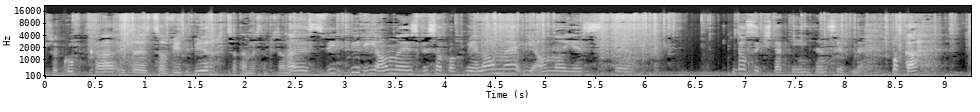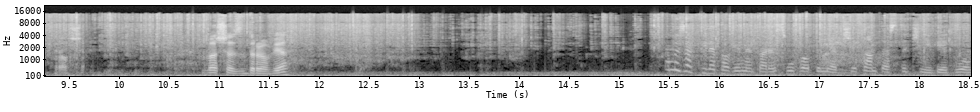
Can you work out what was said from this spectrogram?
Przekupka i to jest co, witbier? Co tam jest napisane? To jest witbier i ono jest wysoko chmielone i ono jest y, dosyć takie intensywne. Poka. Proszę. Wasze zdrowie. A my za chwilę powiemy parę słów o tym, jak się fantastycznie biegło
